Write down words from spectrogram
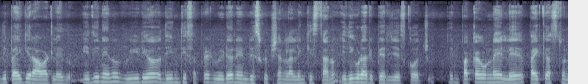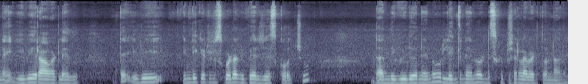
ఇది పైకి రావట్లేదు. ఇది నేను వీడియో దీనికి సపరేట్ వీడియో నేను డిస్క్రిప్షన్లో లింక్ ఇస్తాను. ఇది కూడా రిపేర్ చేసుకోవచ్చు. దీని పక్కగా ఉన్నాయి లే పైకి వస్తున్నాయి. ఇవి రావట్లేదు. అంటే ఇవి ఇండికేటర్స్ కూడా రిపేర్ చేసుకోవచ్చు. దాని వీడియో నేను లింక్ నేను డిస్క్రిప్షన్లో పెడుతున్నాను.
